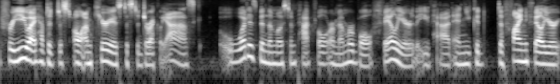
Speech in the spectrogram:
For you, I have to just, oh, I'm curious just to directly ask what has been the most impactful or memorable failure that you've had? And you could define failure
